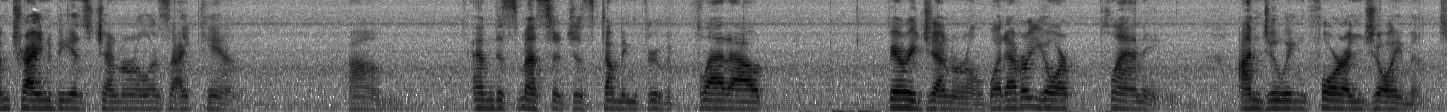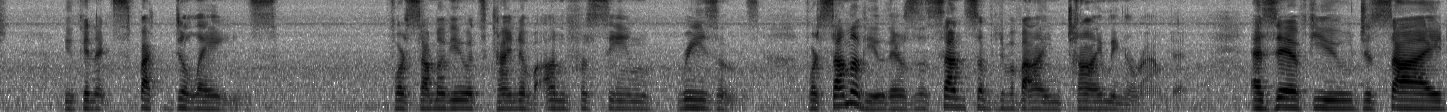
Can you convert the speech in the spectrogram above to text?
I'm trying to be as general as I can. Um, and this message is coming through flat out, very general. Whatever you're planning I'm doing for enjoyment, you can expect delays. For some of you, it's kind of unforeseen reasons. For some of you, there's a sense of divine timing around it. As if you decide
